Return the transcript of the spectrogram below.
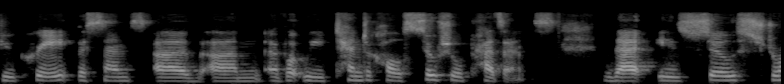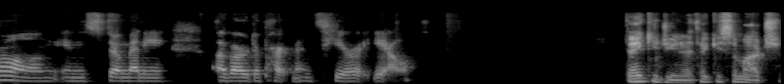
to create the sense of, um, of what we tend to call social presence that is so strong in so many of our departments here at Yale. Thank you, Gina. Thank you so much.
